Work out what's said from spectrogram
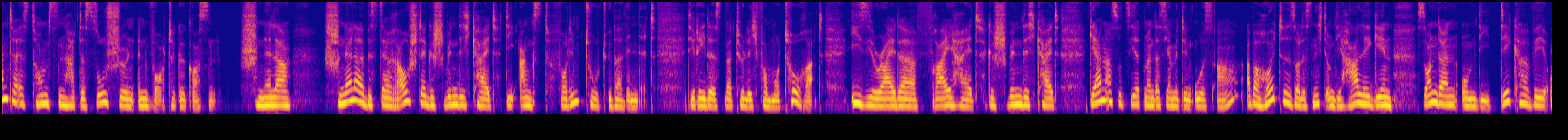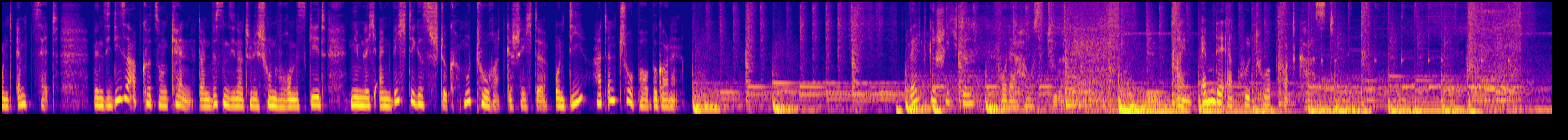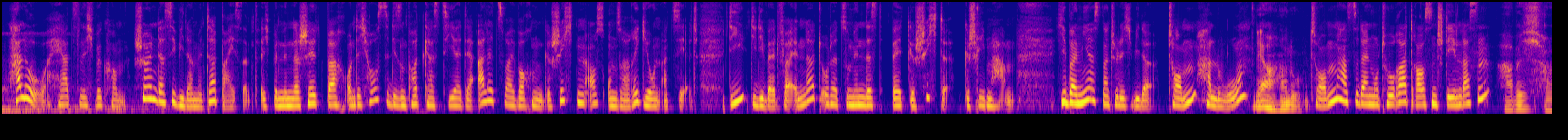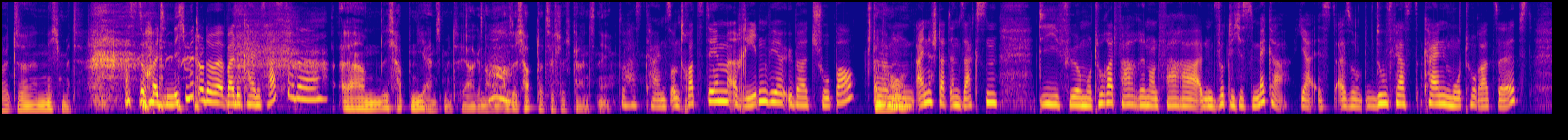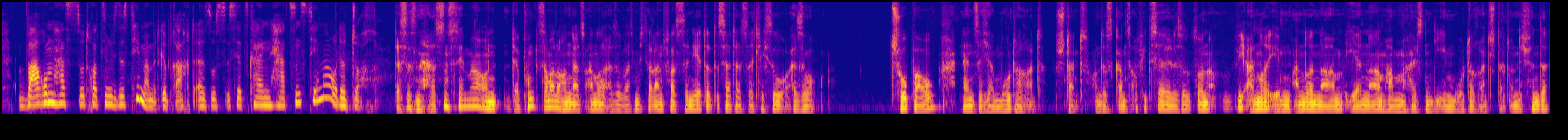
Hunter S. Thompson hat es so schön in Worte gegossen. Schneller, schneller, bis der Rausch der Geschwindigkeit die Angst vor dem Tod überwindet. Die Rede ist natürlich vom Motorrad. Easy Rider, Freiheit, Geschwindigkeit. Gern assoziiert man das ja mit den USA, aber heute soll es nicht um die Harley gehen, sondern um die DKW und MZ. Wenn Sie diese Abkürzung kennen, dann wissen Sie natürlich schon, worum es geht, nämlich ein wichtiges Stück Motorradgeschichte. Und die hat in Chopau begonnen. Weltgeschichte vor der Haustür. Ein MDR Kultur Podcast. Hallo, herzlich willkommen. Schön, dass Sie wieder mit dabei sind. Ich bin Linda Schildbach und ich hoste diesen Podcast hier, der alle zwei Wochen Geschichten aus unserer Region erzählt. Die, die die Welt verändert oder zumindest Weltgeschichte geschrieben haben. Hier bei mir ist natürlich wieder Tom. Hallo. Ja, hallo. Tom, hast du dein Motorrad draußen stehen lassen? Habe ich heute nicht mit. Hast du heute nicht mit oder weil du keins hast oder? Ähm, ich habe nie eins mit, ja genau. Also ich habe tatsächlich keins, nee. Du hast keins. Und trotzdem reden wir über Zschopau. Genau. Ähm, eine Stadt in Sachsen, die für Motorradfahrerinnen und Fahrer ein wirkliches Mecker ja ist. Also du fährst kein Motorrad selbst. Warum hast du trotzdem dieses Thema mitgebracht? Also es ist jetzt kein Herzensthema oder doch? Das ist ein Herzensthema und der Punkt ist aber noch ein ganz anderer. Also was mich daran fasziniert hat, ist ja tatsächlich so, also Chopau nennt sich ja Motorradstadt und das ist ganz offiziell. Das ist so ein, wie andere eben andere Namen, eher Namen haben, heißen die eben Motorradstadt. Und ich finde,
